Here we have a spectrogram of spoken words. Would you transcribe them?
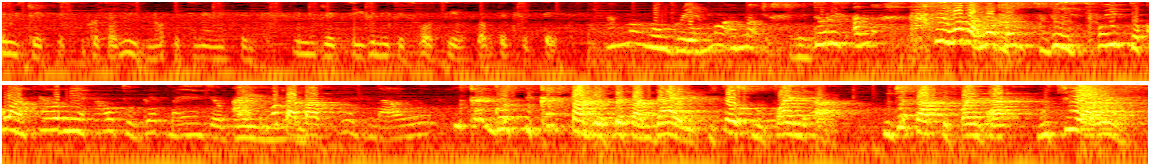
Let me get you because I know you've not eaten anything. Let me get you, even if it's hot or something to take. I'm not hungry. I'm not. I'm not. Just wait. Doris, I'm not. See, what I'm not going to do is for you to come and tell me how to get my angel back. Not about food now. You can't go, you can't starve yourself and die before will find her. You just have to find her with you alive.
